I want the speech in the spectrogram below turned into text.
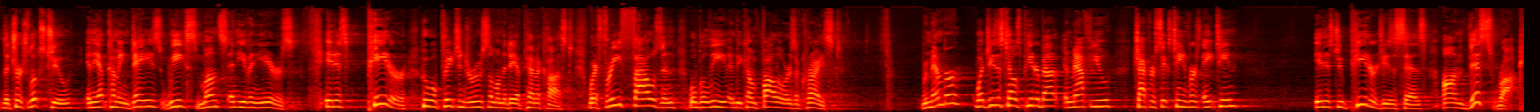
The church looks to in the upcoming days, weeks, months, and even years. It is Peter who will preach in Jerusalem on the day of Pentecost, where 3,000 will believe and become followers of Christ. Remember what Jesus tells Peter about in Matthew chapter 16, verse 18? It is to Peter, Jesus says, on this rock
